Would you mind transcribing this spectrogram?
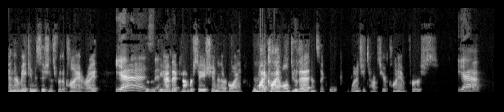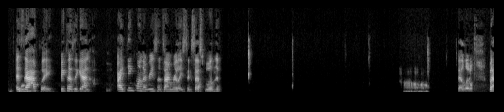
and they're making decisions for the client, right? Yes. You have that conversation and they're going, Well, my client won't do that. And it's like, Well, why don't you talk to your client first? Yeah, exactly. Because again, I think one of the reasons I'm really successful in the Oh. a little, but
